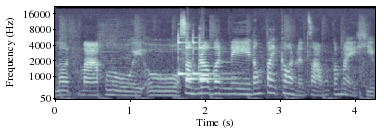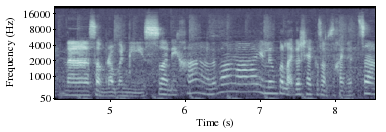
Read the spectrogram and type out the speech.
เลิศมากเลยโอ้สำหรับวันนี้ต้องไปก่อนนะจ๊ะพบกันใหม่คลิปหน้าสำหรับวันนี้ สวัสดีค่ะ บ๊ายบาย อย่าลืมกดไลค์กดแชร์กด subscribe นะจ๊ะ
